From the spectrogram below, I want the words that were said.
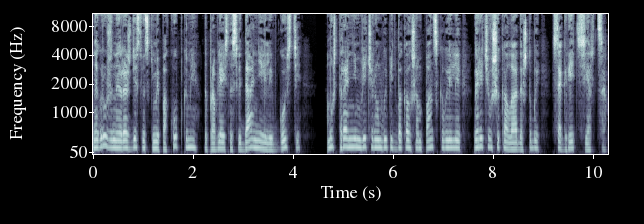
нагруженные рождественскими покупками, направляясь на свидание или в гости, а может, ранним вечером выпить бокал шампанского или горячего шоколада, чтобы согреть сердце.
